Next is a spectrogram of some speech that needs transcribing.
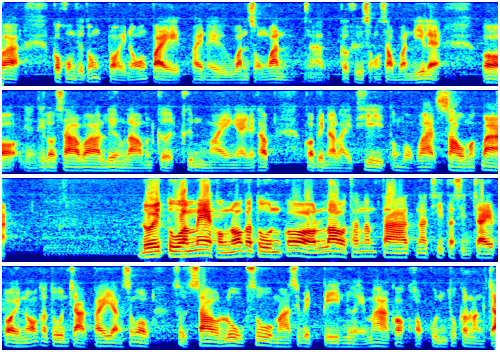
ว่า ก็คงจะต้องปล่อยน้องไปภายในวันสองวันนะก็คือ2อสวันนี้แหละ ก็อย่างที่เราทราบว่าเรื่องราวมันเกิดขึ้นมายังไงนะครับ ก็เป็นอะไรที่ต้องบอกว่าเศร้ามากๆ โดยตัวแม่ของน้องการ์ตูนก็เล่าทั้งน้ำตานาทีตัดสินใจปล่อยน้องการ์ตูนจากไปอย่างสงบสุดเศร้าลูกสู้มา 11 ปีเหนื่อยมากก็ขอบคุณทุกกำลังใจ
